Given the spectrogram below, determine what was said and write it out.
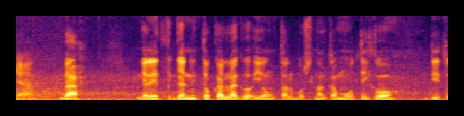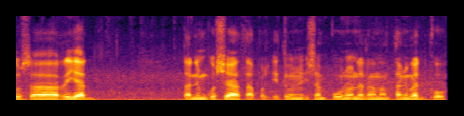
Yan. Ba? Ganito, ganito kalago yung talbos ng kamuti ko dito sa Riyadh. Tanim ko siya tapos ito yung isang puno na lang ng tanglad ko.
